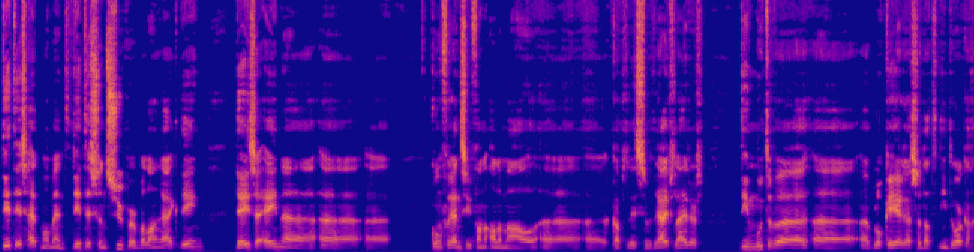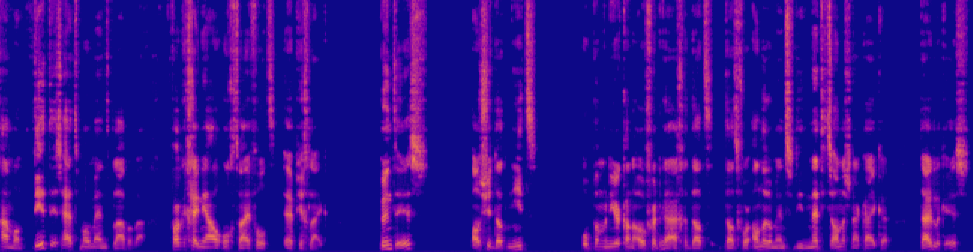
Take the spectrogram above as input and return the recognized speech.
dit is het moment, dit is een super belangrijk ding, deze ene eh, eh, conferentie van allemaal eh, eh, kapitalistische bedrijfsleiders, die moeten we eh, eh, blokkeren zodat het niet door kan gaan, want dit is het moment, bla bla bla. Geniaal, ongetwijfeld heb je gelijk. Punt is, als je dat niet op een manier kan overdragen dat dat voor andere mensen die er net iets anders naar kijken duidelijk is,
